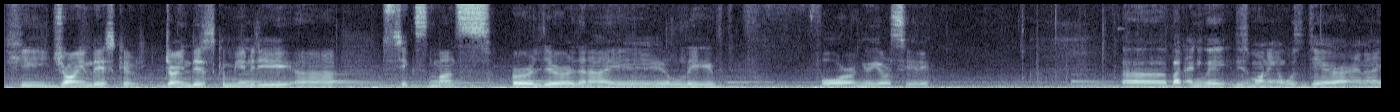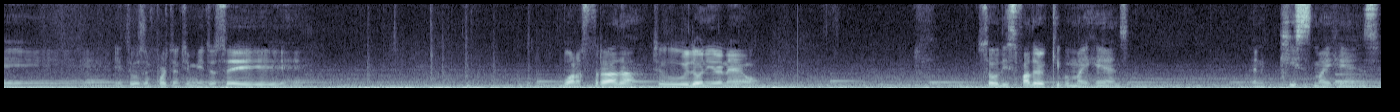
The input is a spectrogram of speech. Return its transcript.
he joined this joined this community uh, six months earlier than I lived for New York City. Uh, but anyway, this morning I was there and I it was important to me to say buona strada to Don Ireneo. So this father kept my hands and kissed my hands,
